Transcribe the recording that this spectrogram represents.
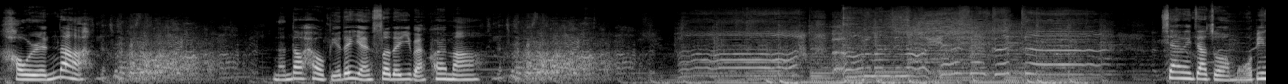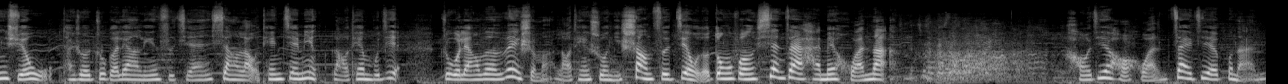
好人呐。难道还有别的颜色的一百块吗？下一位叫做魔兵学武，他说诸葛亮临死前向老天借命，老天不借。诸葛亮问为什么，老天说你上次借我的东风，现在还没还呢。好借好还，再借不难。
